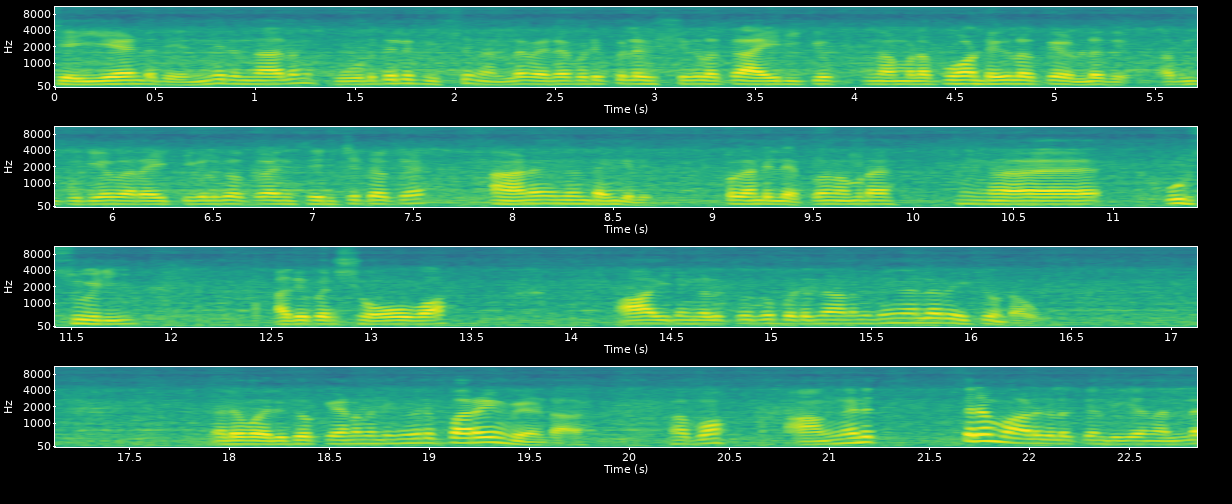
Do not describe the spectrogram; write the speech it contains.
ചെയ്യേണ്ടത്. എന്നിരുന്നാലും കൂടുതൽ ഫിഷ് നല്ല വിലപിടിപ്പുള്ള ഫിഷുകളൊക്കെ ആയിരിക്കും നമ്മുടെ പോണ്ടകളൊക്കെ ഉള്ളത്. അതും പുതിയ വെറൈറ്റികൾക്കൊക്കെ അനുസരിച്ചിട്ടൊക്കെ ആണ് എന്നുണ്ടെങ്കിൽ. ഇപ്പോൾ കണ്ടില്ലേ ഇപ്പോൾ നമ്മുടെ ഉർസൂരി അതേപോലെ ഷോവ ആ ഇനങ്ങൾക്കൊക്കെ പെടുന്നതാണെന്നുണ്ടെങ്കിൽ നല്ല റേറ്റ് ഉണ്ടാവും. നല്ല വലുതൊക്കെ ആണെന്നുണ്ടെങ്കിൽ ഇവർ പറയും വേണ്ട. അപ്പോൾ അങ്ങനെ ഇത്തരം ആളുകളൊക്കെ എന്ത് ചെയ്യുക നല്ല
